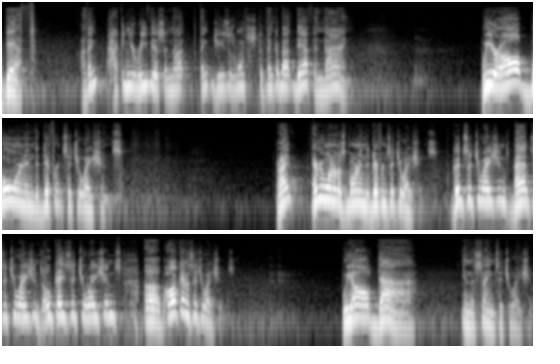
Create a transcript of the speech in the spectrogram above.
death. I think, how can you read this and not think Jesus wants us to think about death and dying? We are all born into different situations. Right? Every one of us born into different situations. Good situations, bad situations, okay situations, uh, all kind of situations. We all die in the same situation.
